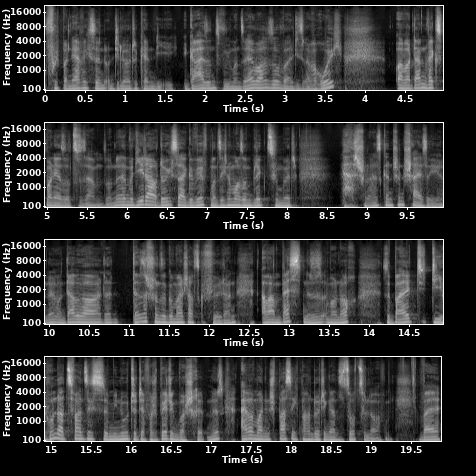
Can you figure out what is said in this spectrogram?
furchtbar nervig sind und die Leute kennen, die egal sind, so wie man selber, so, weil die sind einfach ruhig. Aber dann wächst man ja so zusammen. So, ne? Mit jeder Durchsage wirft man sich nochmal so einen Blick zu mit, ja, ist schon alles ganz schön scheiße hier, ne? Und darüber, da- das ist schon so ein Gemeinschaftsgefühl dann. Aber am besten ist es immer noch, sobald die 120. Minute der Verspätung überschritten ist, einfach mal den Spaß sich machen, durch den ganzen Zug zu laufen. Weil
